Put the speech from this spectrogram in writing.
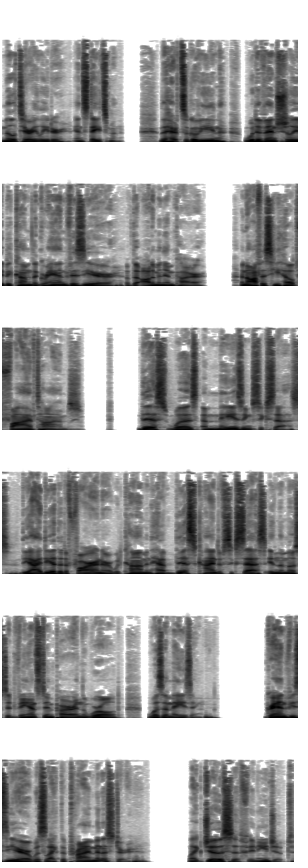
military leader, and statesman. The Herzegovine would eventually become the Grand Vizier of the Ottoman Empire, an office he held five times. This was amazing success. The idea that a foreigner would come and have this kind of success in the most advanced empire in the world was amazing. Grand Vizier was like the prime minister, like Joseph in Egypt,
